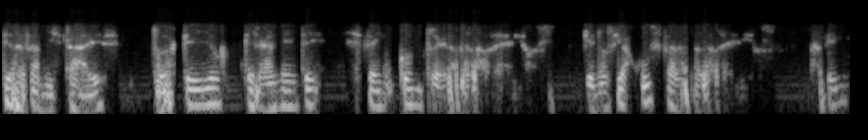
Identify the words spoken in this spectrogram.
de las amistades, todo aquello que realmente está en contra de la palabra de Dios, que no se ajusta a la palabra de Dios. Amén.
